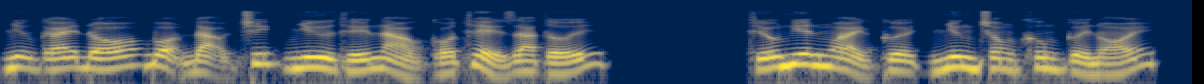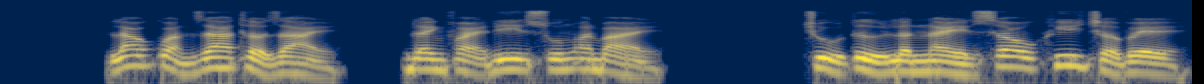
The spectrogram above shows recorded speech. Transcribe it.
những cái đó bọn đạo trích như thế nào có thể ra tới. Thiếu niên ngoài cười nhưng trong không cười nói. Lao quản gia thở dài, đành phải đi xuống an bài. Chủ tử lần này sau khi trở về,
